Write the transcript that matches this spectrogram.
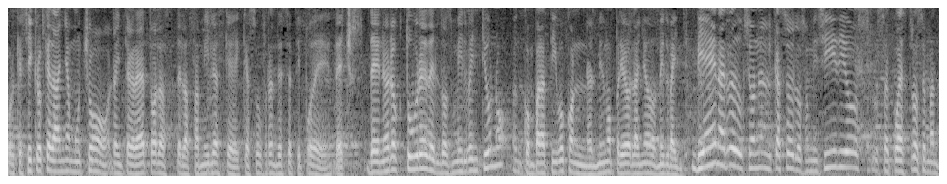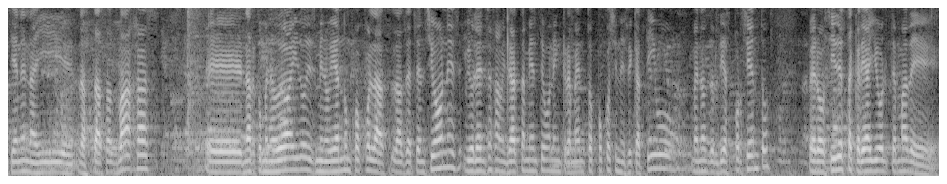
porque sí creo que daña mucho la integridad de todas las, de las familias que, sufren de este tipo de, hechos. De enero a octubre del 2021, en comparativo con el mismo periodo del año 2020. Bien, hay reducción en el caso de los homicidios, los secuestros se mantienen ahí las tasas bajas. Eh, narcomenudeo ha ido disminuyendo un poco las, las detenciones, violencia familiar también tiene un incremento poco significativo, menos del 10% pero sí destacaría yo el tema de,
